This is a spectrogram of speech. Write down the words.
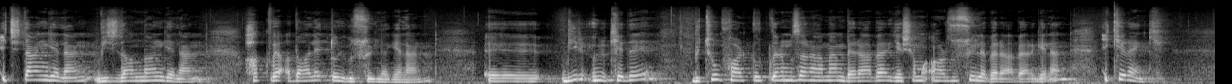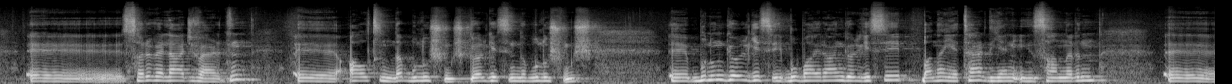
içten gelen, vicdandan gelen, hak ve adalet duygusuyla gelen, e, bir ülkede bütün farklılıklarımıza rağmen beraber yaşama arzusuyla beraber gelen iki renk. Ee, sarı ve lacivertin e, altında buluşmuş, gölgesinde buluşmuş, e, bunun gölgesi, bu bayrağın gölgesi bana yeter diyen insanların e,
